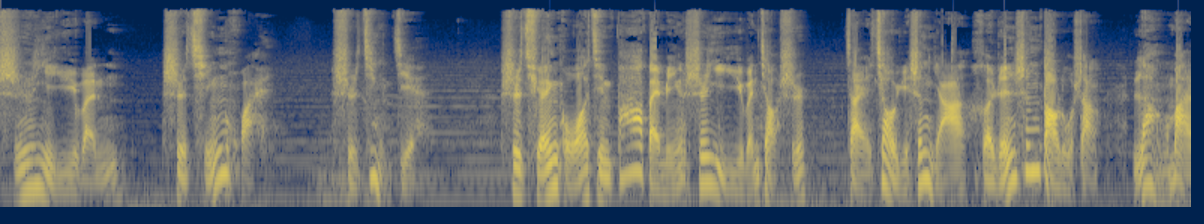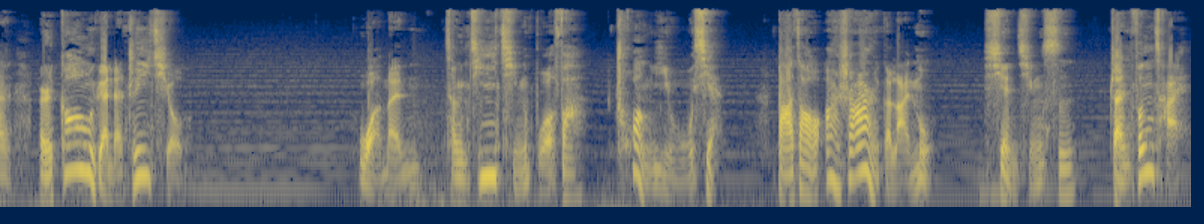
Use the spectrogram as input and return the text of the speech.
诗意语文是情怀，是境界，是全国近八百名诗意语文教师在教育生涯和人生道路上浪漫而高远的追求。我们曾激情勃发，创意无限，打造二十二个栏目，献情思，展风采，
